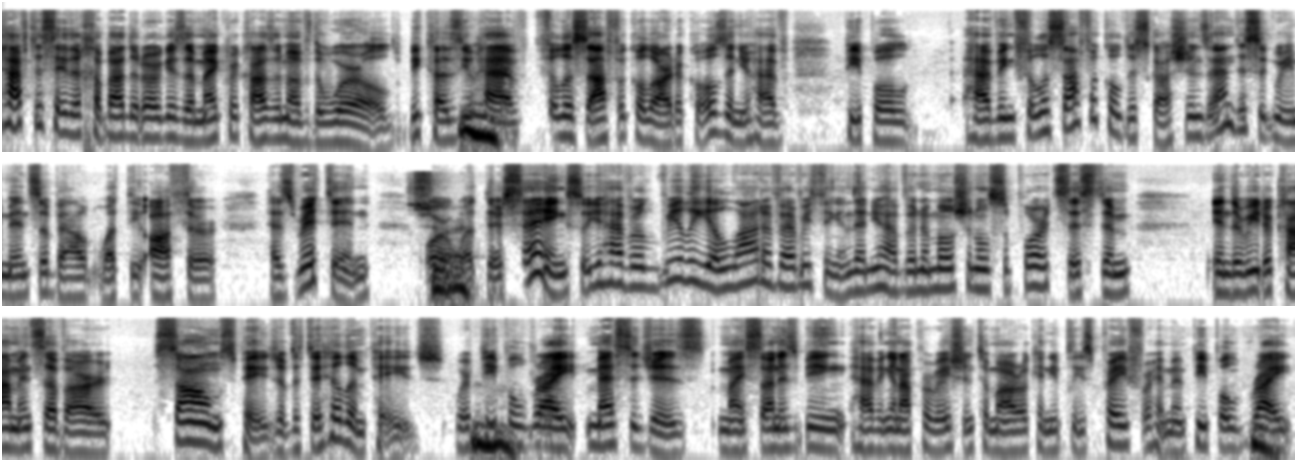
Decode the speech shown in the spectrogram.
have to say that Chabad.org is a microcosm of the world because you mm-hmm. have philosophical articles and you have people having philosophical discussions and disagreements about what the author has written sure. or what they're saying. So you have a really a lot of everything. And then you have an emotional support system in the reader comments of our Psalms page, of the Tehillim page, where mm-hmm. people write messages. My son is being having an operation tomorrow. Can you please pray for him? And people mm-hmm. write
